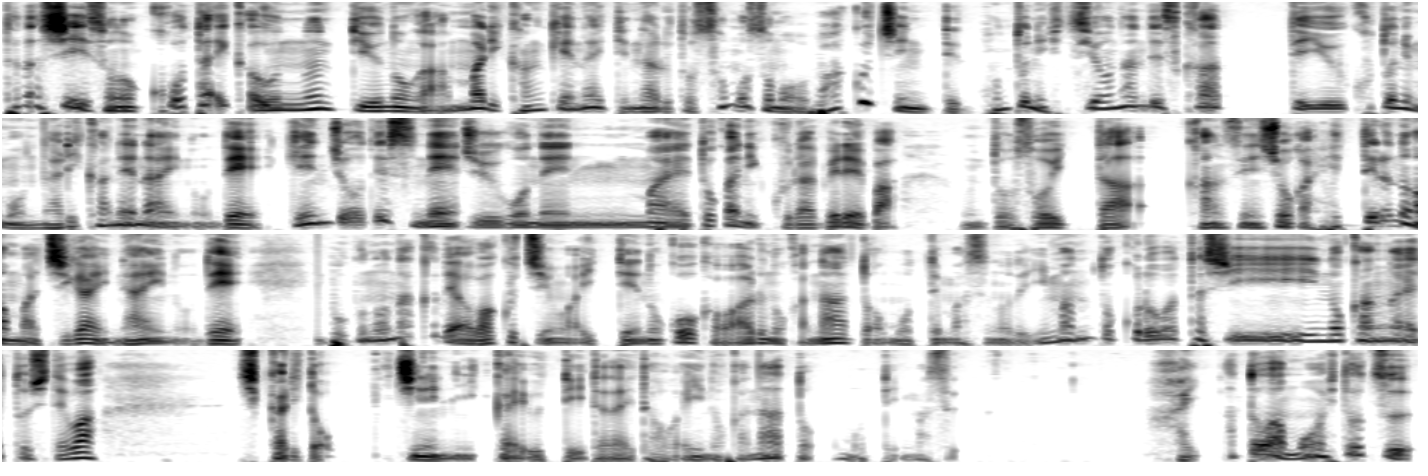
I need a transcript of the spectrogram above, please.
ただし、その抗体価云々っていうのがあんまり関係ないってなると、そもそもワクチンって本当に必要なんですかっていうことにもなりかねないので、現状ですね、15年前とかに比べれば、うんと、そういった感染症が減ってるのは間違いないので、僕の中ではワクチンは一定の効果はあるのかなと思ってますので、今のところ私の考えとしては、しっかりと1年に1回打っていただいた方がいいのかなと思っています。はい。あとはもう一つ、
